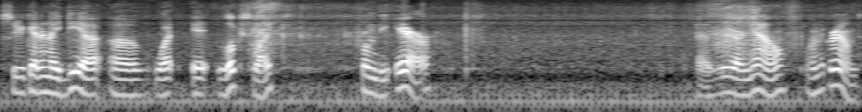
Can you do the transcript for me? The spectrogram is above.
so you get an idea of what it looks like from the air as we are now on the ground.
